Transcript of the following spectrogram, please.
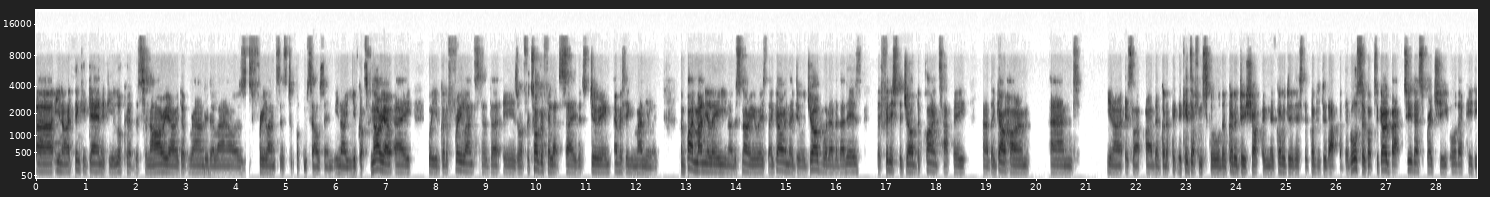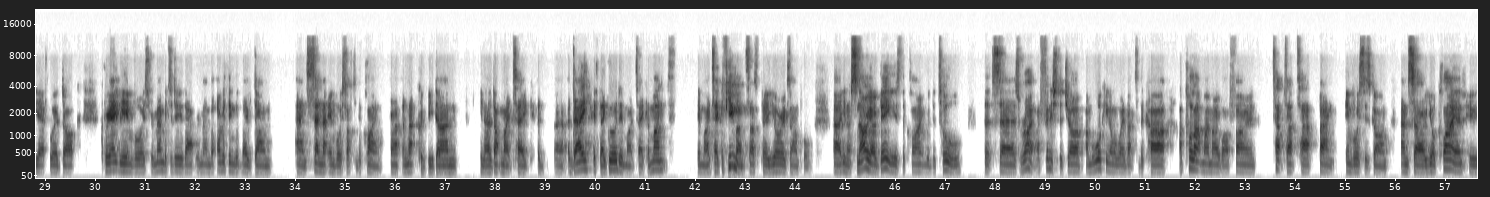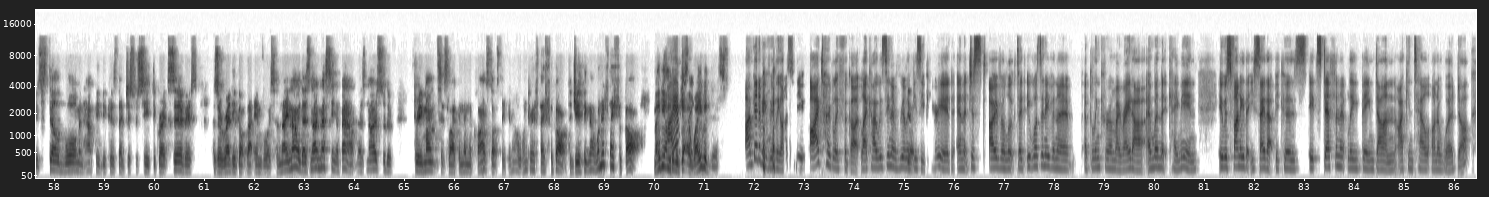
uh, you know, I think again, if you look at the scenario that Rounded allows freelancers to put themselves in, you know, you've got scenario A where you've got a freelancer that is, or a photographer, let's say, that's doing everything manually. And by manually, you know, the scenario is they go and they do a job, whatever that is, they finish the job, the client's happy, uh, they go home, and you know, it's like uh, they've got to pick the kids up from school, they've got to do shopping, they've got to do this, they've got to do that, but they've also got to go back to their spreadsheet or their PDF Word doc, create the invoice, remember to do that, remember everything that they've done, and send that invoice off to the client. Right? And that could be done, you know, that might take a, uh, a day if they're good, it might take a month, it might take a few months, as per your example. Uh, you know, scenario B is the client with the tool that says, right, I finished the job. I'm walking on my way back to the car. I pull out my mobile phone, tap, tap, tap, bang, invoice is gone. And so your client, who's still warm and happy because they've just received a great service, has already got that invoice. And they know there's no messing about. There's no sort of three months. It's like, and then the client starts thinking, oh, I wonder if they forgot. Did you think that? I wonder if they forgot. Maybe I'm going to get away with this. I'm going to be really honest with you. I totally forgot. Like I was in a really yeah. busy period and it just overlooked. It, it wasn't even a, a blinker on my radar. And when it came in, it was funny that you say that because it's definitely been done. I can tell on a Word doc.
